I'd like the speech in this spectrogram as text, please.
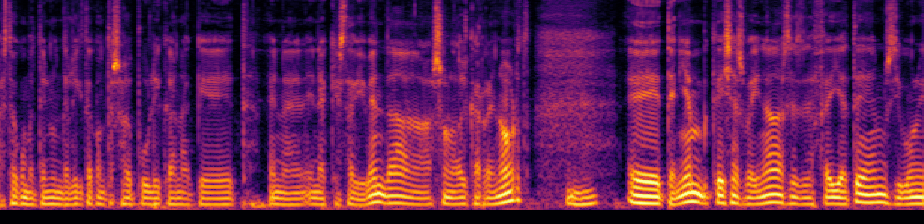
estar cometent un delicte contra la salut pública en, aquest, en, en aquesta vivenda, a la zona del carrer Nord. Mm -hmm. eh, teníem queixes veïnades des de feia temps i bueno,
